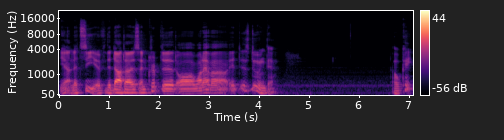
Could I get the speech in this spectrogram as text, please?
yeah, let's see if the data is encrypted or whatever it is doing there. Okay.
